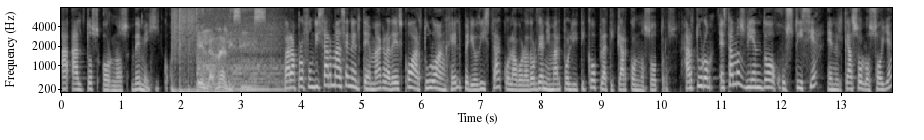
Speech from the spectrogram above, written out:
a Altos Hornos de México. El análisis. Para profundizar más en el tema, agradezco a Arturo Ángel, periodista, colaborador de Animal Político, platicar con nosotros. Arturo, ¿estamos viendo justicia en el caso Lozoya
